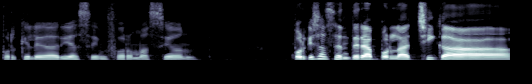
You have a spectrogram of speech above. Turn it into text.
¿Por qué le daría esa información? Porque ella se entera por la chica,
